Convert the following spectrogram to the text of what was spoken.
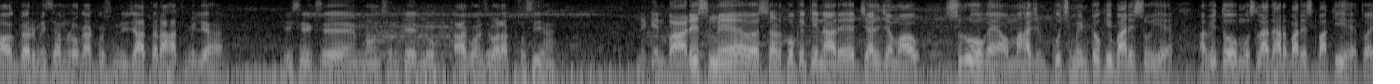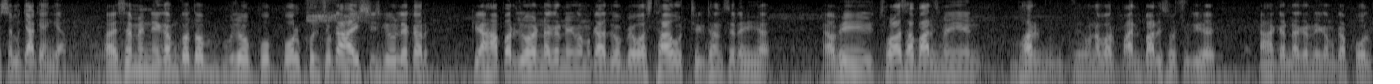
और गर्मी से हम लोग का कुछ निजात राहत मिला है। इसी से मानसून के लोग आगमन से बड़ा खुशी हैं। लेकिन बारिश में सड़कों के किनारे जल जमाव शुरू हो गए और महज कुछ मिनटों की बारिश हुई है। अभी तो मूसलाधार बारिश बाकी है तो ऐसे में क्या कहेंगे आप? ऐसे में निगम को तो जो पोल खुल चुका है इस चीज़ को लेकर कि यहाँ पर जो है नगर निगम का जो व्यवस्था है वो ठीक ढंग से नहीं है। अभी थोड़ा सा बारिश में भर होना भर पानी बारिश हो चुकी है। यहाँ का नगर निगम का पोल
